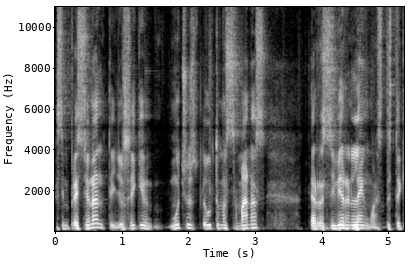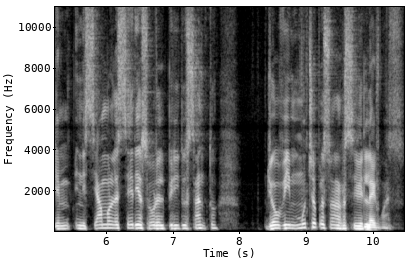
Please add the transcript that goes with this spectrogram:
Es impresionante. Yo sé que muchas de últimas semanas recibieron lenguas. Desde que iniciamos la serie sobre el Espíritu Santo, yo vi muchas personas recibir lenguas.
